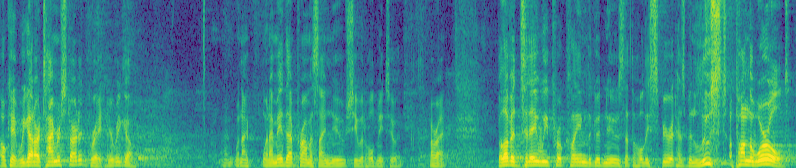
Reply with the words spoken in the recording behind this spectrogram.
Okay, we got our timer started? Great, here we go. When I, when I made that promise, I knew she would hold me to it. All right. Beloved, today we proclaim the good news that the Holy Spirit has been loosed upon the world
